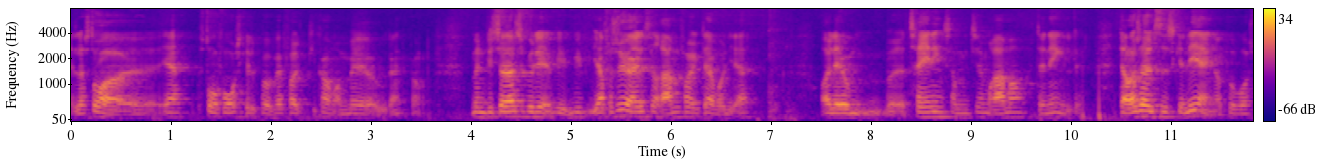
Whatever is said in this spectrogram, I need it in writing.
eller stor, øh, ja, stor forskel på, hvad folk de kommer med i udgangspunkt. Men vi sørger selvfølgelig, at vi, vi, jeg forsøger altid at ramme folk der, hvor de er. Og lave øh, træning, som ligesom rammer den enkelte. Der er også altid skaleringer på vores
